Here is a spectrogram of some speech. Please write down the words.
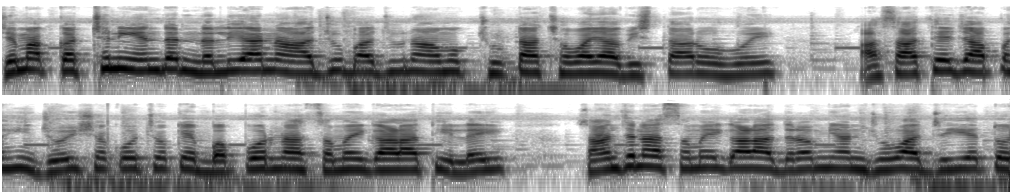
જેમાં કચ્છની અંદર નલિયાના આજુબાજુના અમુક છૂટાછવાયા વિસ્તારો હોય, આ સાથે જ આપ અહીં જોઈ શકો છો કે બપોરના સમયગાળાથી લઈ સાંજના સમયગાળા દરમિયાન જોવા જઈએ તો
